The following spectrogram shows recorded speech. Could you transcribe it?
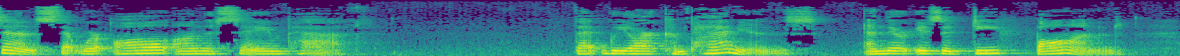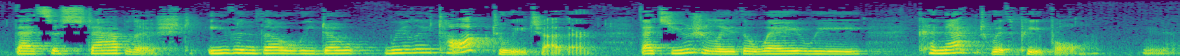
sense that we're all on the same path, that we are companions, and there is a deep bond that's established, even though we don't really talk to each other. That's usually the way we connect with people, you know.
